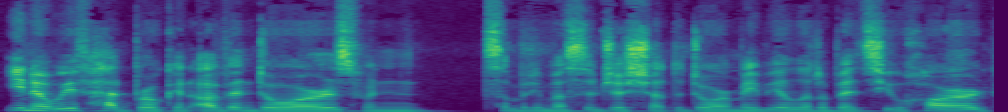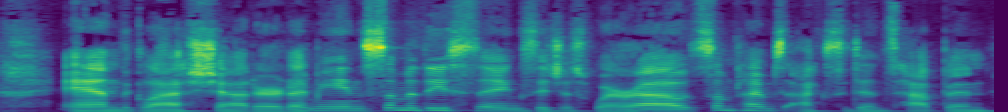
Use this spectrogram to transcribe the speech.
you know, we've had broken oven doors when somebody must have just shut the door maybe a little bit too hard and the glass shattered. I mean, some of these things they just wear out. Sometimes accidents happen.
